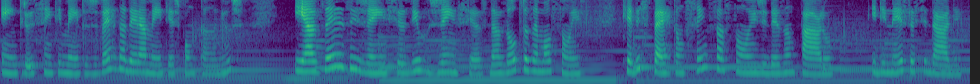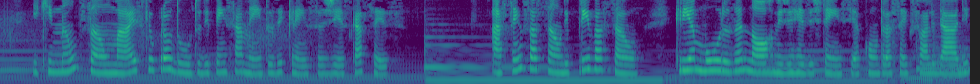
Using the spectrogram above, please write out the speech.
entre os sentimentos verdadeiramente espontâneos e as exigências e urgências das outras emoções que despertam sensações de desamparo e de necessidade e que não são mais que o produto de pensamentos e crenças de escassez. A sensação de privação cria muros enormes de resistência contra a sexualidade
